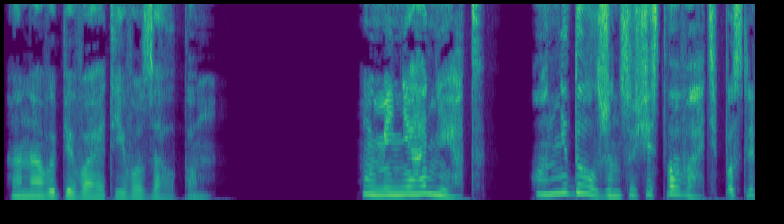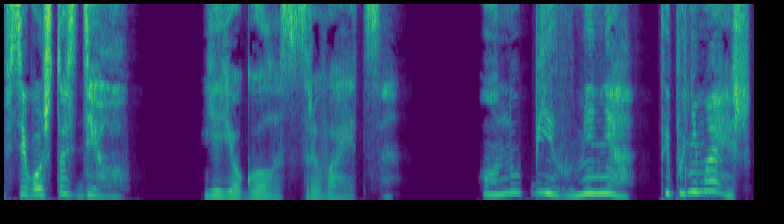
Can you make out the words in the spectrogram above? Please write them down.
Она выпивает его залпом. У меня нет. Он не должен существовать после всего, что сделал. Ее голос срывается. Он убил меня, ты понимаешь?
